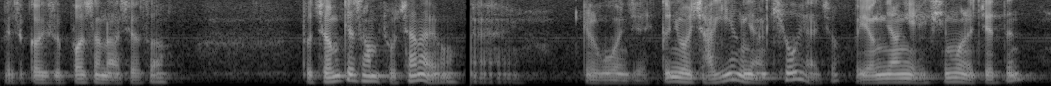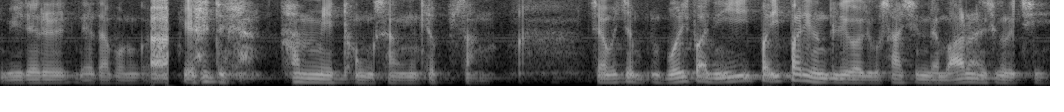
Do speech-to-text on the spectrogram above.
그래서 거기서 벗어나셔서 또 젊게 사면 좋잖아요. 예, 결국은 이제 끊임없이 자기 역량을 키워야죠. 그 역량의 핵심은 어쨌든 미래를 내다보는 거예요. 예를 들면 한미 통상 협상. 제가 진짜 머리 빠진 이빨, 이빨이 흔들려가지고 사실 내 말을 안 해서 그렇지.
